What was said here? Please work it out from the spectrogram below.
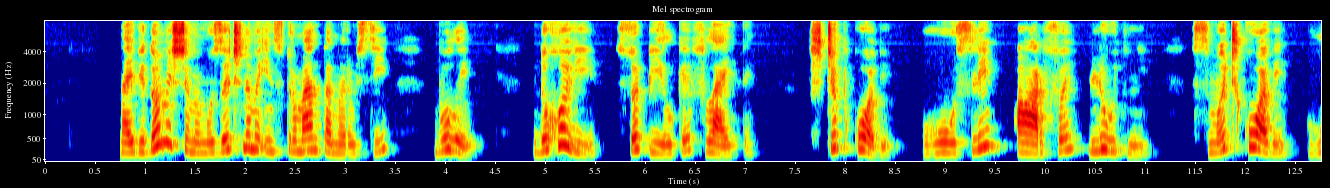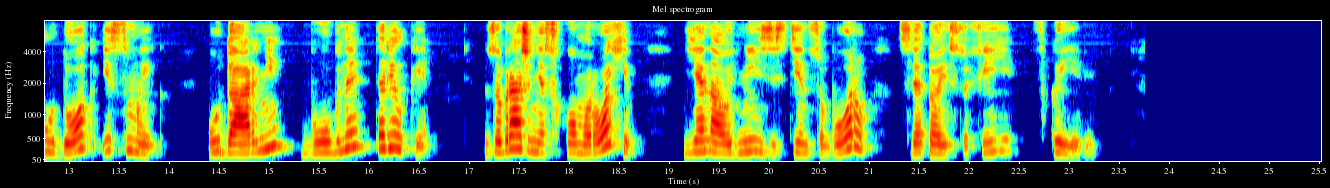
Найвідомішими музичними інструментами Русі були духові, сопілки, флейти, щипкові, гуслі, арфи, лютні, смичкові, гудок і смик, ударні, бубни, тарілки. Зображення скоморохів є на одній зі стін собору Святої Софії в Києві.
